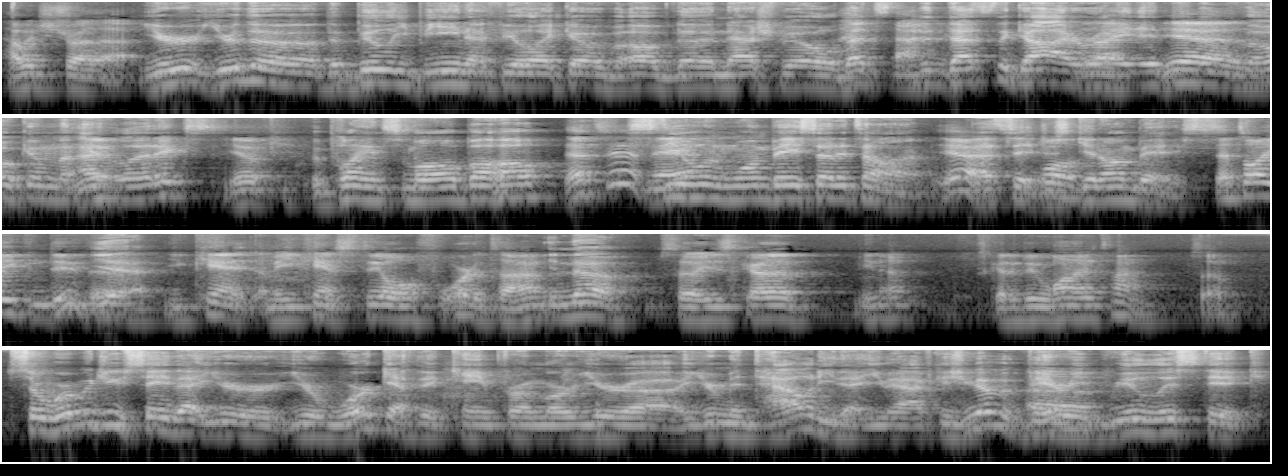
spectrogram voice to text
How would you try that? You're you're the the Billy Beane I feel like of, of the Nashville. That's that's the guy, right? In Yeah. The Oakland Yep. Athletics. Yep. They're playing small ball. That's it, man. Stealing one base at a time. Yeah, That's it. well, Just get on base. That's all you can do, though. Yeah. You can't. I mean, you can't steal four at a time. Know. So you just gotta, you know, just gotta do one at a time. So So where would you say that your your work ethic came from, or your uh, your mentality that you have? Because you have a very Um, realistic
